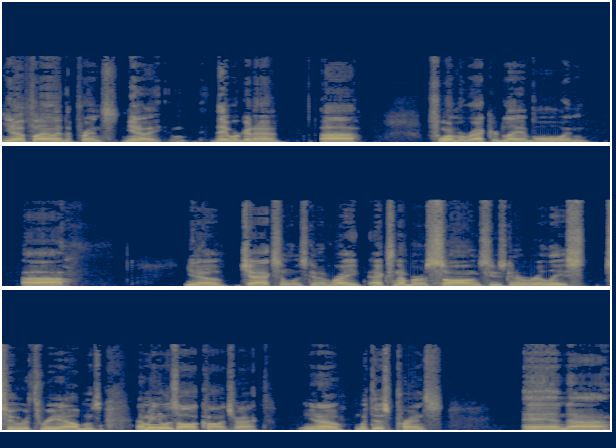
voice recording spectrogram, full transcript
you know, finally the prince, you know, they were going to uh, form a record label, and uh, you know, Jackson was going to write X number of songs. He was going to release two or three albums. I mean, it was all a contract, you know, with this prince. And uh,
